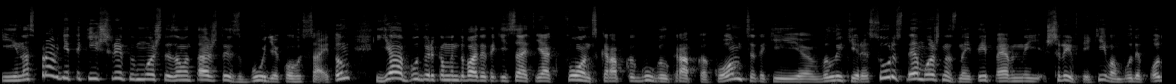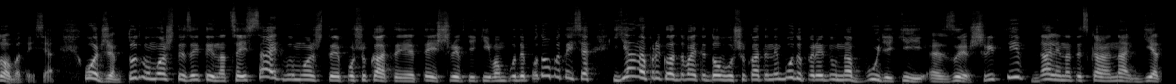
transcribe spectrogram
І насправді такий шрифт ви можете завантажити з будь-якого сайту. Я буду рекомендувати такий сайт, як fonts.google.com. Це такий е, великий ресурс, де можна знайти певний шрифт, який вам буде подобатися. Отже, тут ви можете зайти на цей сайт, ви можете пошукати той шрифт, який вам буде подобатися. Я, наприклад, давайте довго шукати не буду. Перейду на будь-який е, з шрифтів, далі натискаю на Get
